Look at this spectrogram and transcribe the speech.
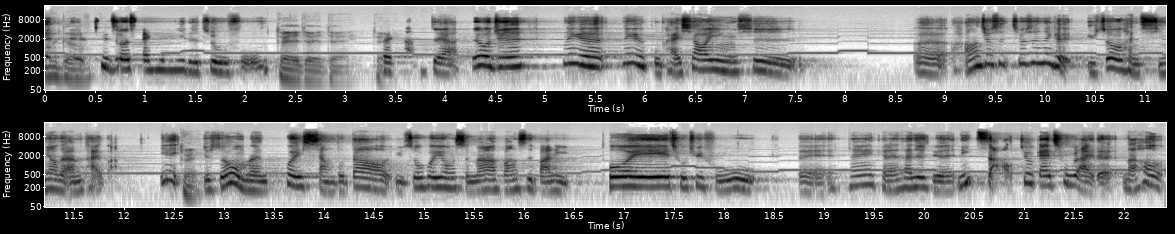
那个去做三一一的祝福。对对对对啊对啊，所以我觉得。那个那个骨牌效应是，呃，好像就是就是那个宇宙很奇妙的安排吧。因为有时候我们会想不到宇宙会用什么样的方式把你推出去服务，对，那可能他就觉得你早就该出来的，然后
